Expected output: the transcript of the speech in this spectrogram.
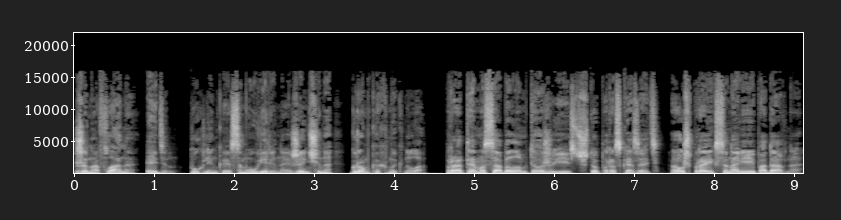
Жена Флана, Эдин, пухленькая, самоуверенная женщина, громко хмыкнула. Про Тема с Абелом тоже есть что порассказать, а уж про их сыновей подавно.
